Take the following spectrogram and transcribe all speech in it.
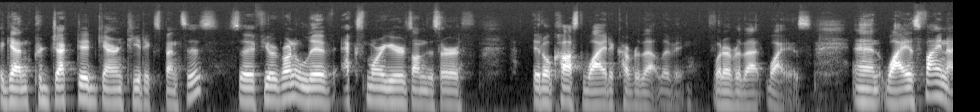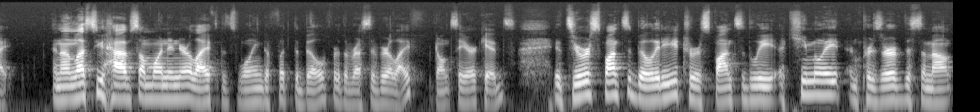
again, projected guaranteed expenses. So if you're going to live X more years on this earth, it'll cost Y to cover that living, whatever that Y is. And Y is finite. And unless you have someone in your life that's willing to foot the bill for the rest of your life, don't say your kids, it's your responsibility to responsibly accumulate and preserve this amount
